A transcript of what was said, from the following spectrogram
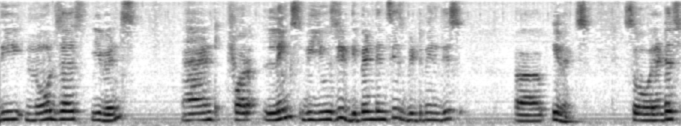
the nodes as events. And for links we use the dependencies between these uh, events. So let us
